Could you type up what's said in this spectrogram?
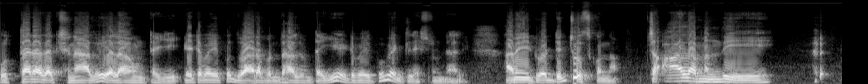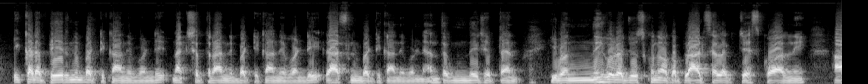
ఉత్తర దక్షిణాలు ఎలా ఉంటాయి? ఎటువైపు ద్వారబంధాలు ఉంటాయి? ఎటువైపు వెంటిలేషన్ ఉండాలి? అనేటువంటిది చూసుకుందాం. చాలామంది ఇక్కడ పేరుని బట్టి కానివ్వండి నక్షత్రాన్ని బట్టి కానివ్వండి రాశిని బట్టి కానివ్వండి అంతకుముందే చెప్పాను. ఇవన్నీ కూడా చూసుకుని ఒక ప్లాట్ సెలెక్ట్ చేసుకోవాలని. ఆ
